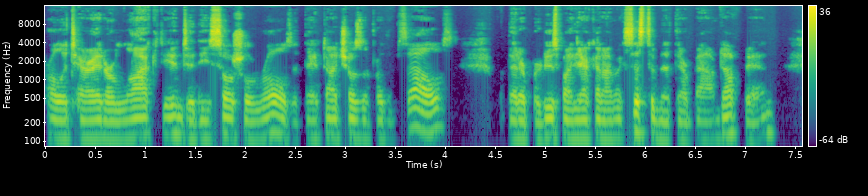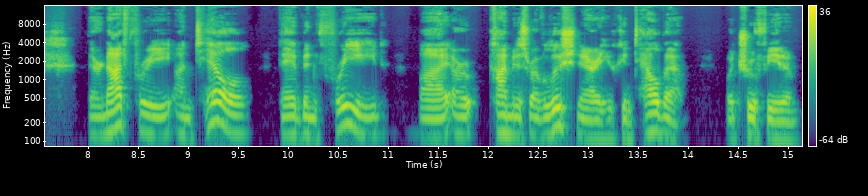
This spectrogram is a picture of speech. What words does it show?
proletariat are locked into these social roles that they've not chosen for themselves, but that are produced by the economic system that they're bound up in. They're not free until they have been freed by a communist revolutionary who can tell them what true freedom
